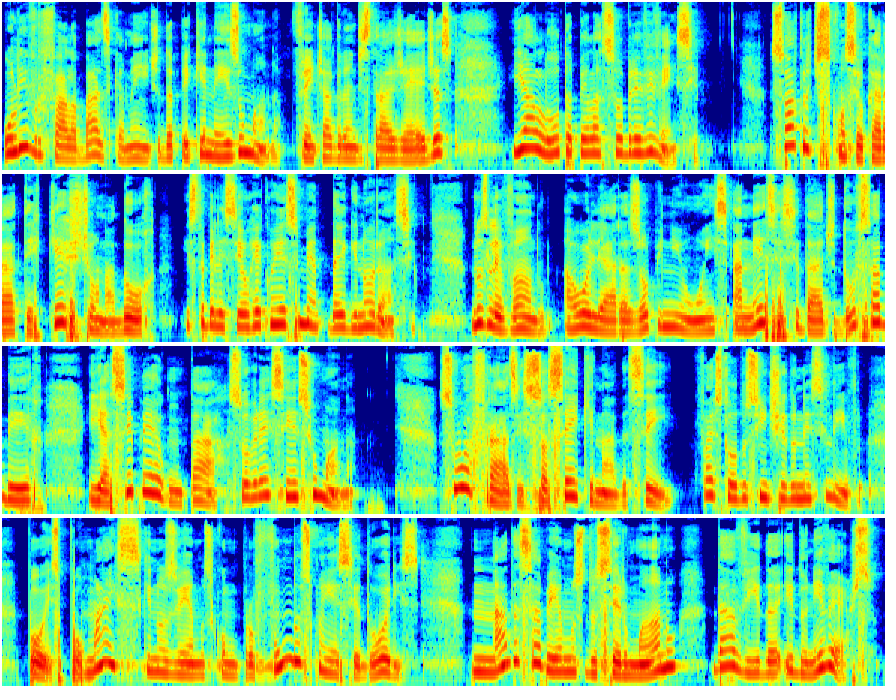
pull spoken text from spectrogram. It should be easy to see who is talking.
Speaker 1: O livro fala basicamente da pequenez humana frente a grandes tragédias e a luta pela sobrevivência. Sócrates, com seu caráter questionador, estabeleceu o reconhecimento da ignorância, nos levando a olhar as opiniões, a necessidade do saber e a se perguntar sobre a essência humana. Sua frase só sei que nada sei faz todo sentido nesse livro, pois, por mais que nos vemos como profundos conhecedores, nada sabemos do ser humano, da vida e do universo.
